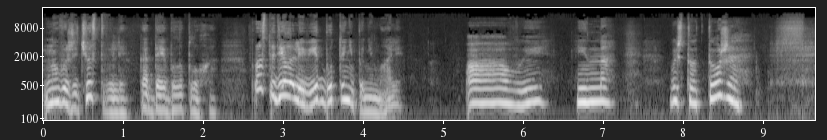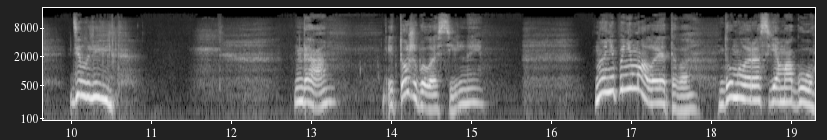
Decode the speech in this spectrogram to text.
Ну, вы же чувствовали, когда ей было плохо. Просто делали вид, будто не понимали. А вы, Инна, вы что, тоже делали вид? Да, и тоже была сильной. Но не понимала этого. Думала, раз я могу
